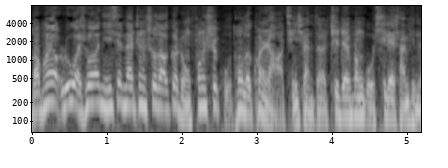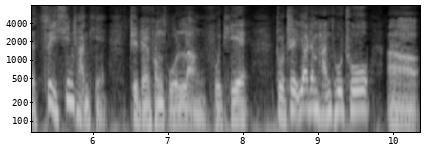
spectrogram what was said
老朋友，如果说您现在正受到各种风湿骨痛的困扰，请选择至臻风骨系列产品的最新产品——至臻风骨冷敷贴，主治腰间盘突出、啊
